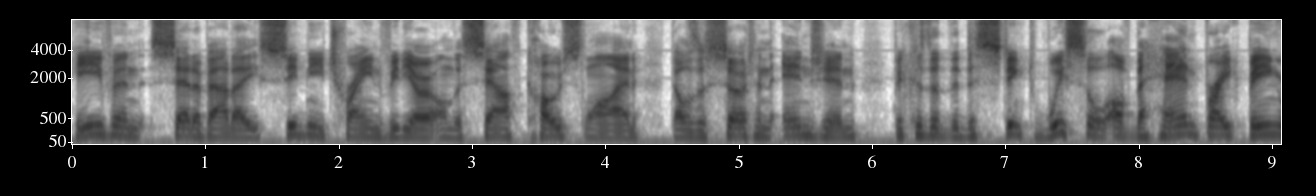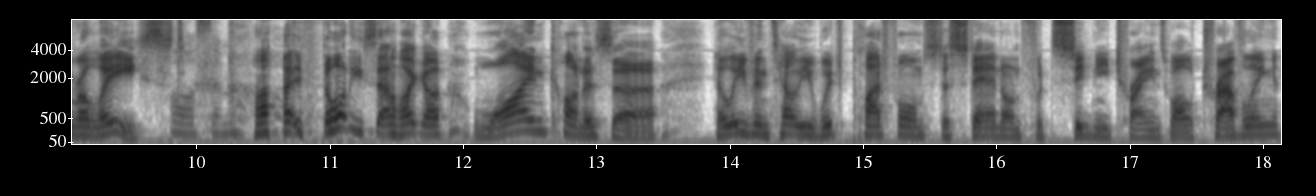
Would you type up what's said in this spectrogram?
He even said about a Sydney train video on the south coastline that was a certain engine because of the distinct whistle of the handbrake being released. Awesome. I thought he sounded like a wine connoisseur. He'll even tell you which platforms to stand on for Sydney trains while traveling.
